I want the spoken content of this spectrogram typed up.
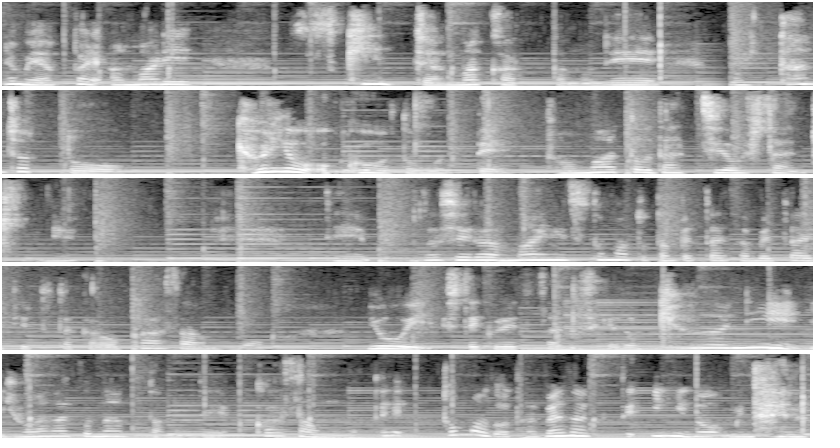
でもやっぱりあまり好きじゃなかったのでもう一旦ちょっと距離を置こうと思ってトマト立ちをしたんですねで私が毎日トマト食べたい食べたいって言ってたからお母さんも用意してくれてたんですけど急に言わなくなったのでお母さんも「えトマト食べなくていいの? 」みたいな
